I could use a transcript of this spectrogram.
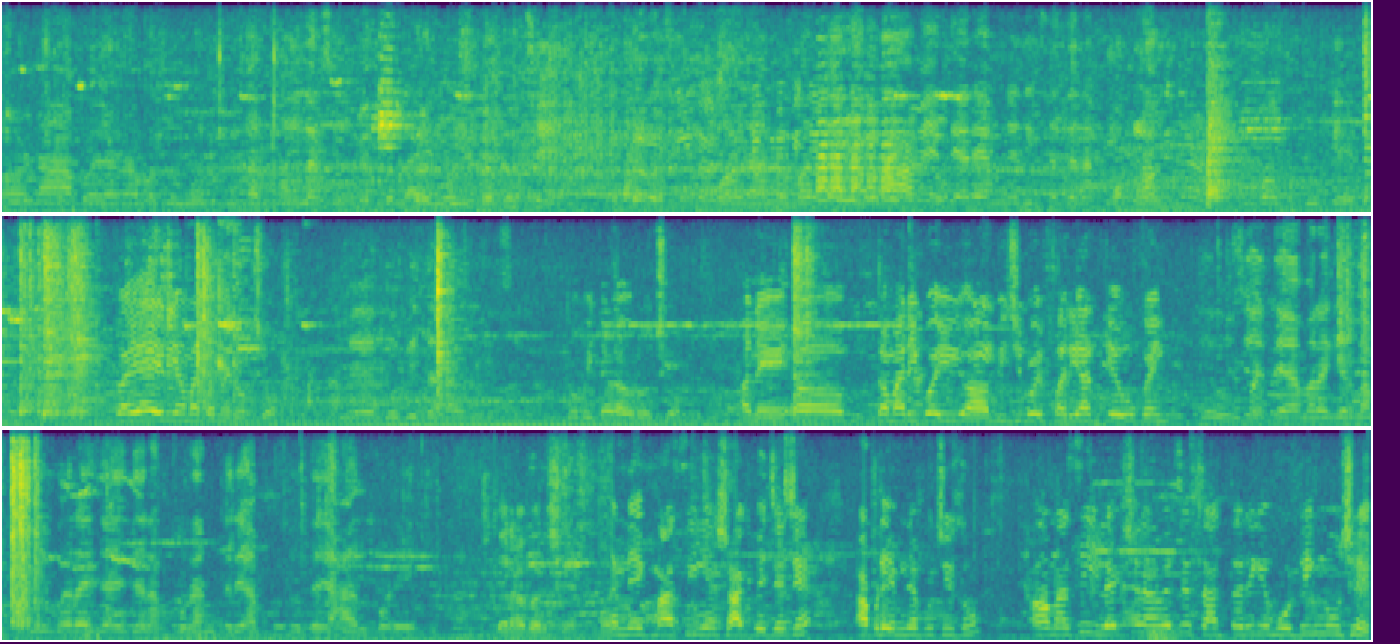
ઘણા બધાના બધું વિકાસ થયેલા છે લાઈન બધું છે. પણ અમે મતદાન લાગવા આવે ત્યારે અમને રિક્ષા જરાક મોકલાવજો. પગ દુખે કયા એરિયામાં તમે રહો છો? અમે ગોભી તળાવીએ છીએ. ગોબી તળાવ રહો છો. અને તમારી કોઈ બીજી કોઈ ફરિયાદ કે એવું કંઈ? એવું છે તે અમારા ઘરમાં પાણી ભરાઈ જાય જરા પુરાણ કરી આપશો તો સારું પડે. બરાબર છે. અને એક માસી અહીંયા શાક વેચે છે. આપણે એમને પૂછીશું. માસી ઇલેક્શન આવે છે સાત તારીખે વોટિંગનું છે.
